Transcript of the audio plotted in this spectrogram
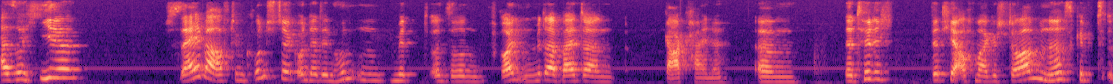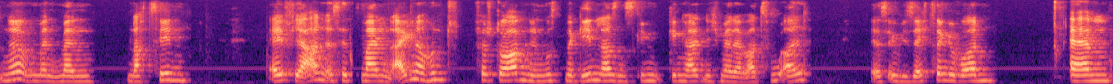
Also hier selber auf dem Grundstück unter den Hunden mit unseren Freunden, Mitarbeitern gar keine. Ähm, natürlich wird hier auch mal gestorben. Ne? Es gibt, ne, mein, mein, nach zehn, elf Jahren ist jetzt mein eigener Hund verstorben, den mussten wir gehen lassen. Es ging, ging halt nicht mehr, der war zu alt. Er ist irgendwie 16 geworden. Ähm,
